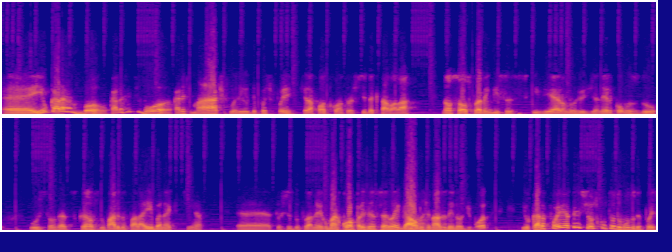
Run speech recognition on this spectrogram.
É, e o cara, bom, o cara é gente boa, carismático, ele depois foi tirar foto com a torcida que tava lá, não só os flamenguistas que vieram do Rio de Janeiro, como os do os São José dos Campos, do Vale do Paraíba, né, que tinha é, torcida do Flamengo, marcou uma presença legal no ginásio de de Moura. E o cara foi atencioso com todo mundo depois.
